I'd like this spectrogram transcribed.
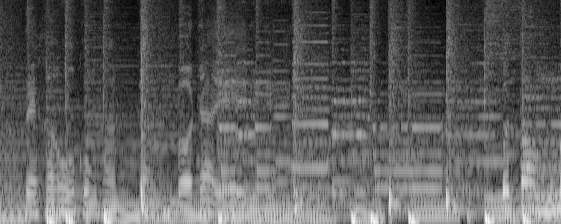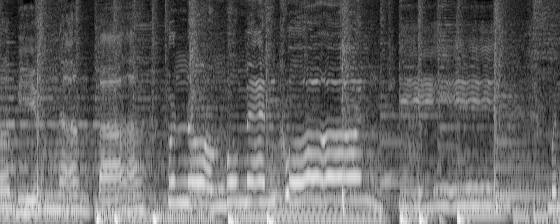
ธแต่เฮาคงหักกันบ่ได้ บ่ต้องมาบีบน้ำตา เพราะน้องบ่แม่นคนผิดมัน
